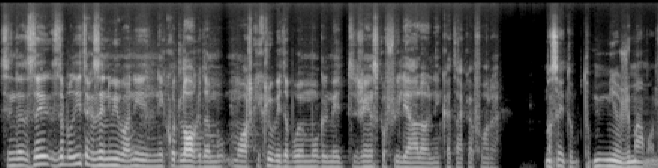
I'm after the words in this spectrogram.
Mislim, da Zdaj, zdaj bo tako zanimivo, ni nek odlog, da mo- moški klubi da bodo mogli imeti žensko filialo ali neka taka fora. No, sej, to, to mi jo že imamo. Ne,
